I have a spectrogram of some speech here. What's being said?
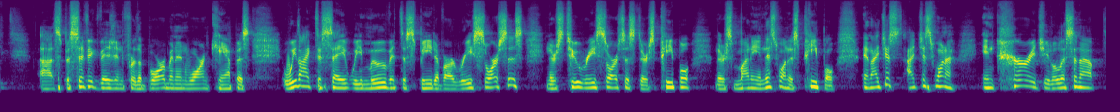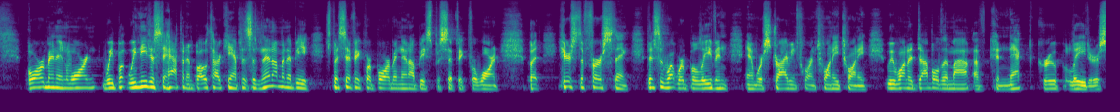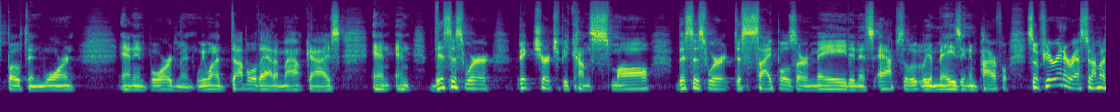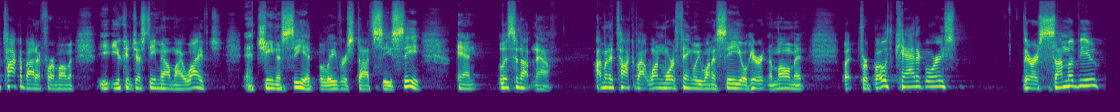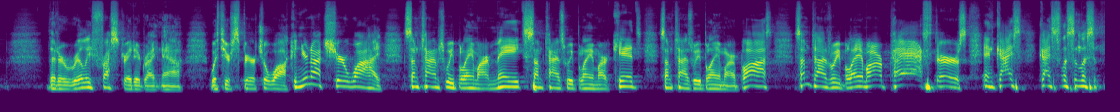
uh, specific vision for the Boardman and Warren campus. We like to say we move at the speed of our resources. And there's two resources. There's people, there's money, and this one is people. And I just, I just want to encourage you to listen up. Boardman and Warren, we, we need this to happen in both our campuses. And then I'm going to be specific for Boardman, and I'll be specific for Warren. But here's the first thing. This is what we're believing and we're striving for in 2020. We want to double the amount of connect group leaders, both in Warren and in Boardman. We want to double that amount, guys. And, and this is where big church becomes small. This is where disciples are made, and it's absolutely amazing and powerful. So if you're interested, I'm going to talk about it for a moment. You, can just email my wife at Gina C at believers.cc. And listen up now. I'm going to talk about one more thing we want to see. You'll hear it in a moment. But for both categories, there are some of you that are really frustrated right now with your spiritual walk and you're not sure why. Sometimes we blame our mates, sometimes we blame our kids, sometimes we blame our boss, sometimes we blame our pastors. And guys, guys, listen, listen.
